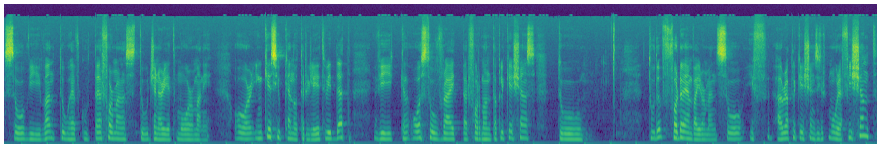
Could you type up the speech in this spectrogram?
So we want to have good performance to generate more money. Or in case you cannot relate with that, we can also write performant applications to to the, for the environment. So if our applications are more efficient,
